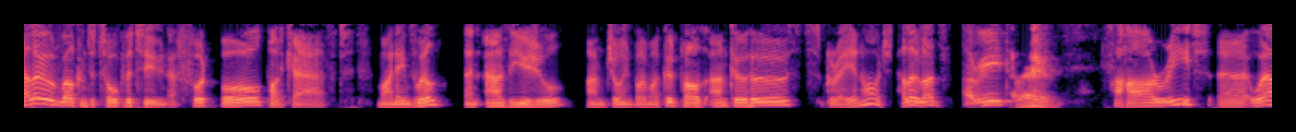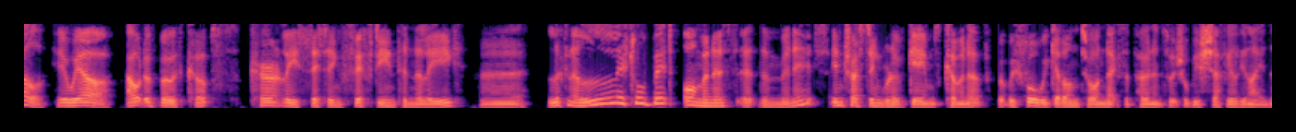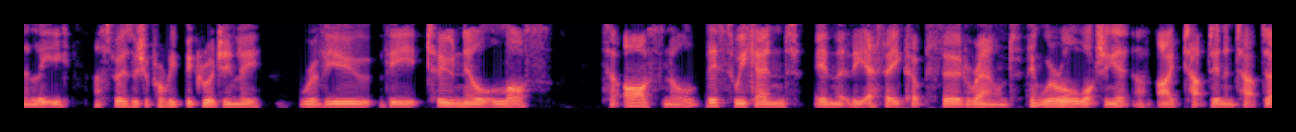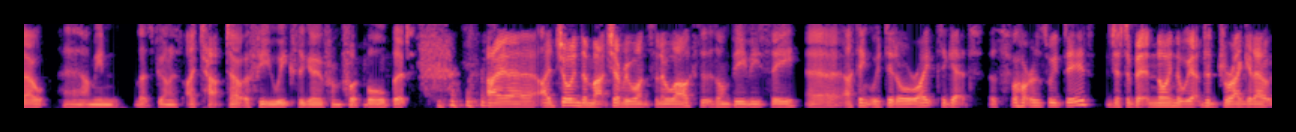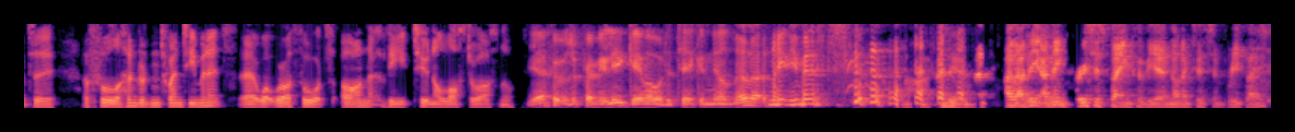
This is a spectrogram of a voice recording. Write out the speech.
Hello and welcome to Talk of the Toon, a football podcast. My name's Will, and as usual, I'm joined by my good pals and co-hosts, Gray and Hodge. Hello, lads. I read. Hello. Haha, Reed. Uh, well, here we are, out of both cups, currently sitting 15th in the league. Uh, looking a little bit ominous at the minute. Interesting run of games coming up. But before we get on to our next opponents, which will be Sheffield United in the league, I suppose we should probably begrudgingly review the 2 0 loss to Arsenal this weekend in the FA Cup third round. I think we are all watching it. I, I tapped in and tapped out. Uh, I mean, let's be honest, I tapped out a few weeks ago from football, but I uh, I joined the match every once in a while because it was on BBC. Uh, I think we did all right to get as far as we did. Just a bit annoying that we had to drag it out to a full 120 minutes. Uh, what were our thoughts on the 2 0 loss to Arsenal? Yeah, if it was a Premier League game, I would have taken nil nil at 90 minutes. I, I think I think Bruce is playing for the uh, non-existent replay.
